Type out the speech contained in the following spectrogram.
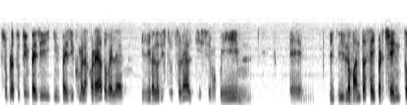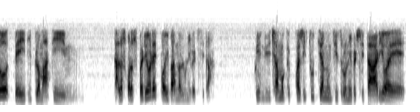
soprattutto in paesi, in paesi come la Corea dove le- il livello di istruzione è altissimo. Qui eh, il, il 96% dei diplomati mh, alla scuola superiore poi vanno all'università. Quindi diciamo che quasi tutti hanno un titolo universitario e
